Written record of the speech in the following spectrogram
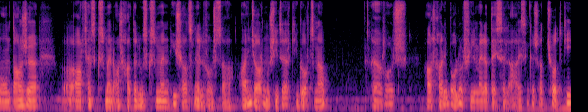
մոնտաժը արդեն սկսում են աշխատել ու սկսում են հիշացնել, որ սա այն ջարմուշի ձեռքի գործն է, որ աշխարի բոլոր ֆիլմերը տեսել է, այսինքն շատ չոտքի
